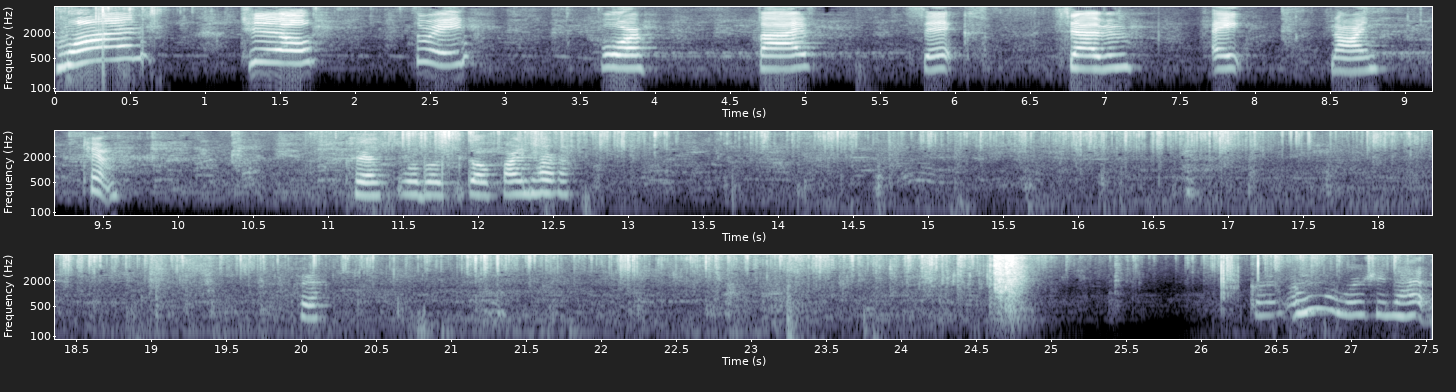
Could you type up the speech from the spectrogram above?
One, two, four, five, six, seven, eight, nine, ten. Okay, we're about to go find her. Okay. Guys, I don't know where she's at.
